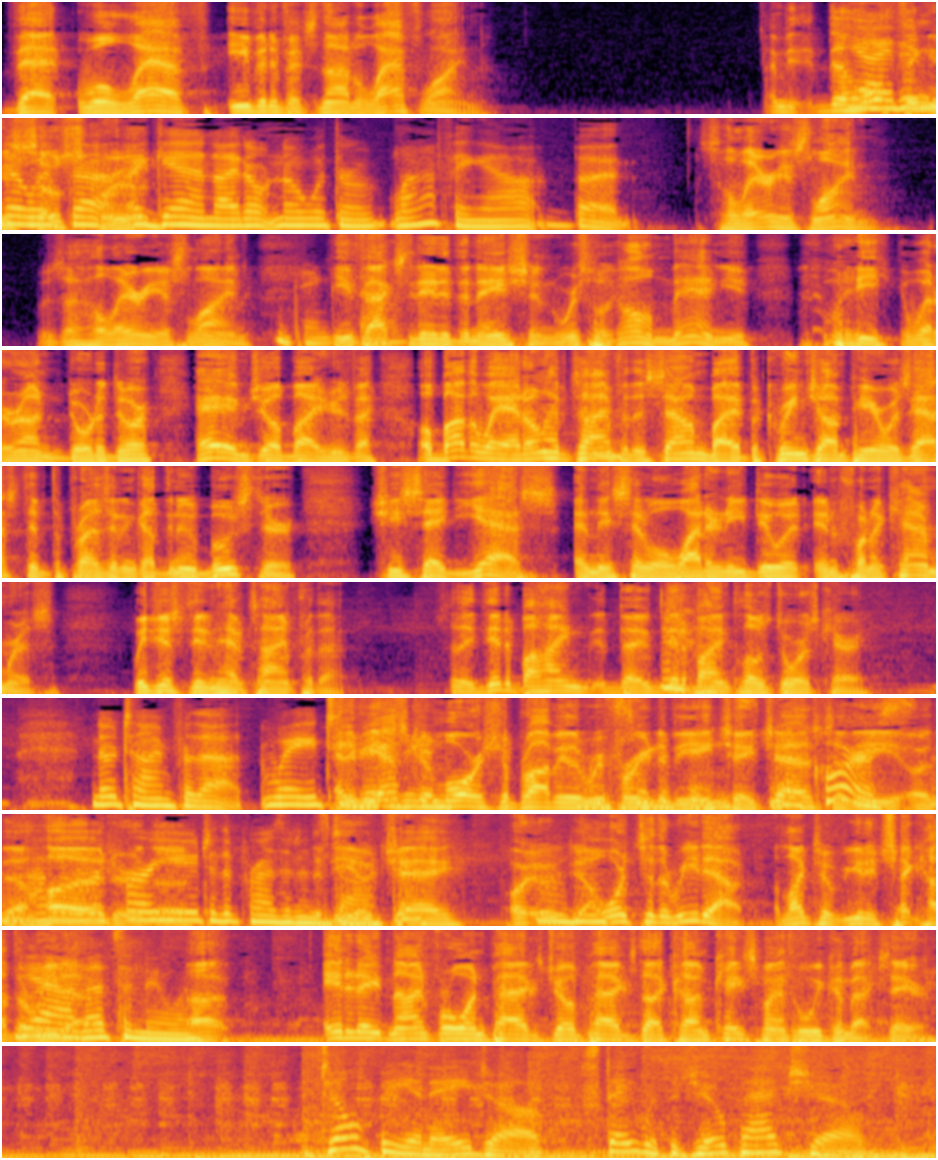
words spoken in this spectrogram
that will laugh even if it's not a laugh line. I mean, the yeah, whole thing is so that. screwed. Again, I don't know what they're laughing at, but It's a hilarious line. It was a hilarious line. he so. vaccinated the nation. We're supposed, oh man, you what he went around door to door. Hey, I'm Joe Biden. Here's the Oh, by the way, I don't have time for the soundbite, but Karine Jean Pierre was asked if the president got the new booster. She said yes, and they said, well, why didn't he do it in front of cameras? We just didn't have time for that. So they did it behind they did it behind closed doors, Carrie. no time for that. Way too And if you ask busy. her more, she'll probably Most refer you to the things. HHS or the or the HUD refer or the, you to the president's the doctor. Mm-hmm. DOJ or or to the readout. I'd like to, for you to check out the Yeah, readout. that's a new one. Uh, 888-941-PAGS, joepags.com. Kay Smythe when we come back. Stay here. Don't be an A-dub. Stay with the Joe Pag Show.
